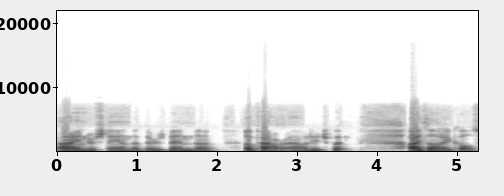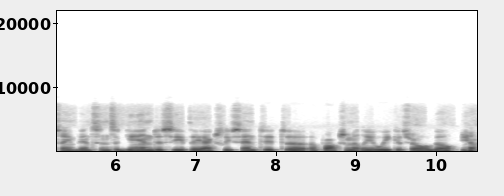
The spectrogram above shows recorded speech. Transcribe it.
I understand that there's been uh, a power outage, but I thought I'd call St. Vincent's again to see if they actually sent it uh, approximately a week or so ago. Yeah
